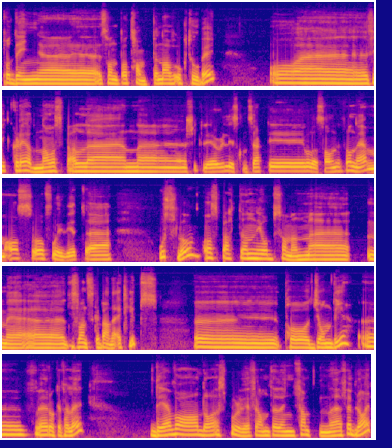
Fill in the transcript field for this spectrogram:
på den uh, sånn på tampen av oktober. Og jeg fikk gleden av å spille en skikkelig releasekonsert i Olavshallen i Trondheim. Og så for vi til Oslo og spilte en jobb sammen med, med det svenske bandet Eclipse på John D uh, ved Rockefeller. Det var, Da spoler vi fram til den 15. februar,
